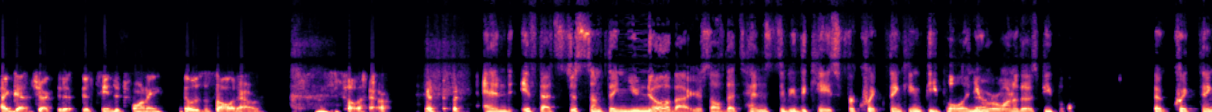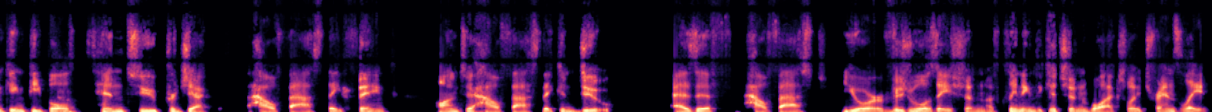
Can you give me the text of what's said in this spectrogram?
I got checked it at 15 to 20. It was a solid hour. solid hour. and if that's just something you know about yourself, that tends to be the case for quick thinking people. And you were one of those people. The quick thinking people yeah. tend to project how fast they think onto how fast they can do, as if how fast your visualization of cleaning the kitchen will actually translate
